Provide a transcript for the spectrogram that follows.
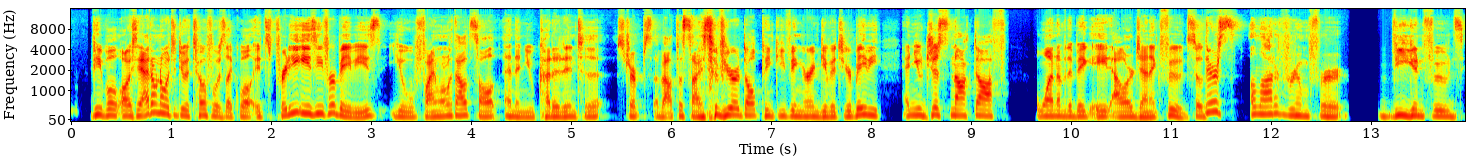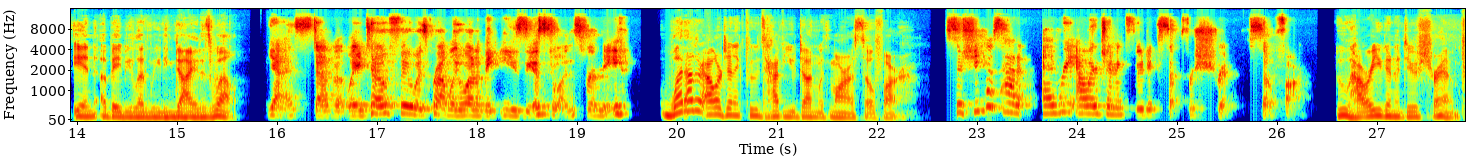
People always say, I don't know what to do with tofu. It's like, well, it's pretty easy for babies. You find one without salt and then you cut it into strips about the size of your adult pinky finger and give it to your baby. And you just knocked off one of the big eight allergenic foods. So there's a lot of room for vegan foods in a baby led weaning diet as well. Yes, definitely. Tofu was probably one of the easiest ones for me. What other allergenic foods have you done with Mara so far? So she has had every allergenic food except for shrimp so far. Ooh, how are you going to do shrimp?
